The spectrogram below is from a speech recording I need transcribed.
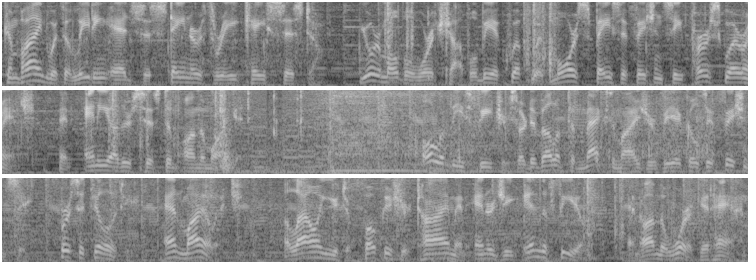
Combined with the leading-edge Systainer 3 case system, your mobile workshop will be equipped with more space efficiency per square inch than any other system on the market. All of these features are developed to maximize your vehicle's efficiency, versatility, and mileage, allowing you to focus your time and energy in the field and on the work at hand.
